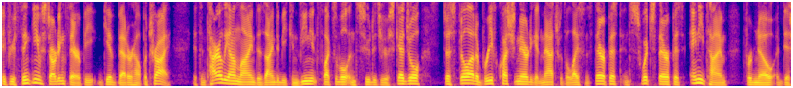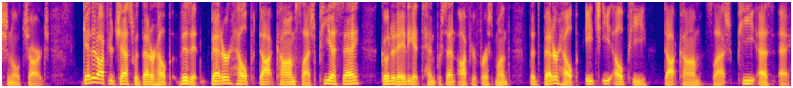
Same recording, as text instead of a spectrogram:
If you're thinking of starting therapy, give BetterHelp a try. It's entirely online, designed to be convenient, flexible, and suited to your schedule. Just fill out a brief questionnaire to get matched with a licensed therapist and switch therapists anytime for no additional charge. Get it off your chest with BetterHelp. Visit betterhelp.com slash PSA. Go today to get 10% off your first month. That's betterhelp, H-E-L-P dot com slash PSA.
